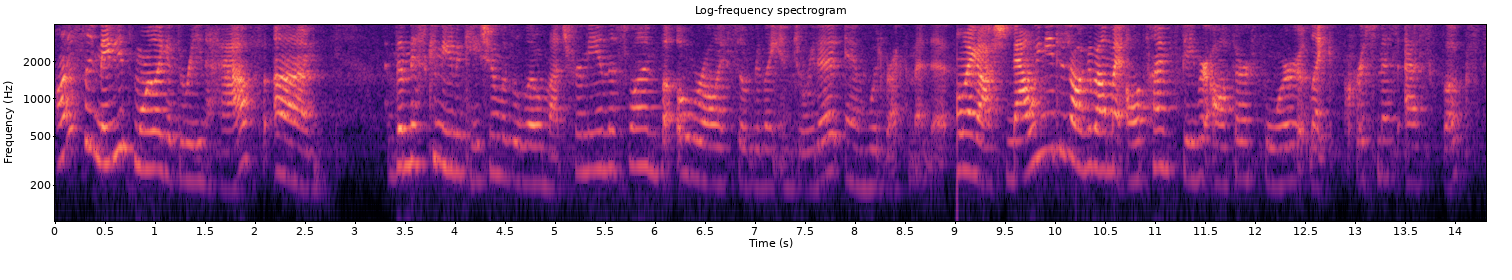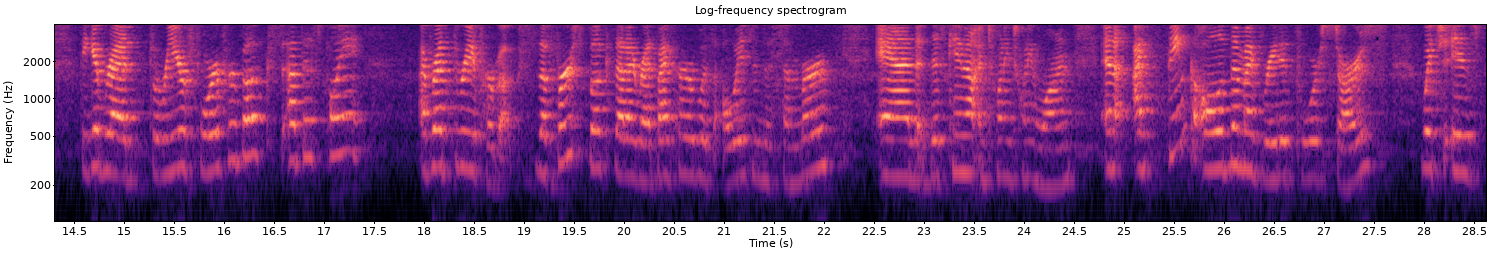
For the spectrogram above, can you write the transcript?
honestly, maybe it's more like a three and a half. Um, the miscommunication was a little much for me in this one, but overall I still really enjoyed it and would recommend it. Oh my gosh, now we need to talk about my all-time favorite author for like Christmas-esque books. I think I've read three or four of her books at this point. I've read three of her books. The first book that I read by her was Always in December, and this came out in 2021. And I think all of them I've rated four stars, which is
